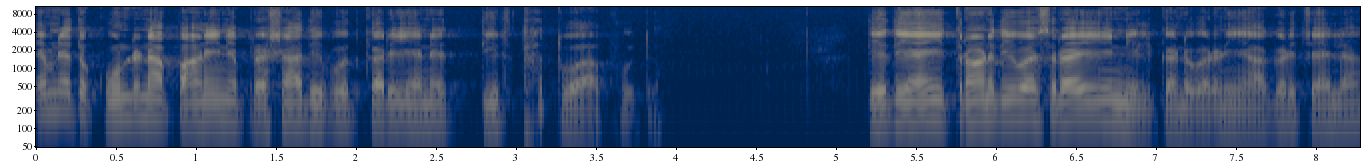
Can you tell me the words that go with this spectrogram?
એમને તો કુંડના પાણીને પ્રસાદીભૂત કરી અને તીર્થત્વ આપવું હતું. તેથી અહીં ત્રણ દિવસ રહી નીલકંઠ વર્ણી આગળ ચાલ્યા.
